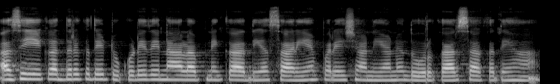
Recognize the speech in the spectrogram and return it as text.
ਅਸੀਂ ਇੱਕ ਅਦਰਕ ਦੇ ਟੁਕੜੇ ਦੇ ਨਾਲ ਆਪਣੇ ਘਰ ਦੀਆਂ ਸਾਰੀਆਂ ਪਰੇਸ਼ਾਨੀਆਂ ਨੂੰ ਦੂਰ ਕਰ ਸਕਦੇ ਹਾਂ।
